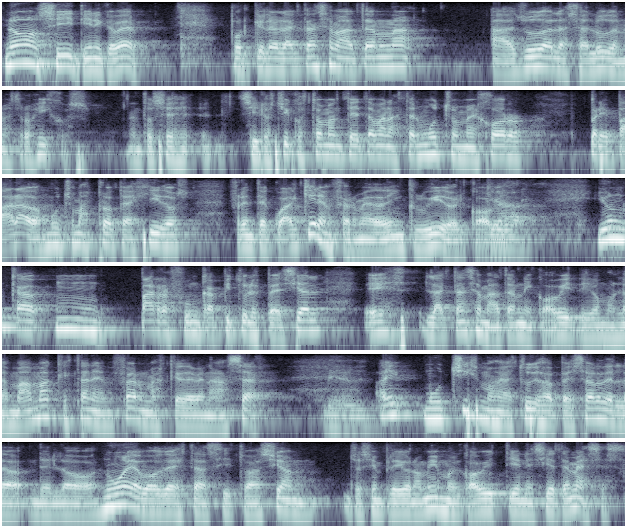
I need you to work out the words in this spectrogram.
No, sí, tiene que ver, porque la lactancia materna ayuda a la salud de nuestros hijos. Entonces, si los chicos toman teta van a estar mucho mejor preparados, mucho más protegidos frente a cualquier enfermedad, incluido el COVID. Y un, un, párrafo, un capítulo especial es lactancia materna y COVID, digamos, las mamás que están enfermas, ¿qué deben hacer? Hay muchísimos estudios a pesar de lo, nuevo de esta situación. Yo siempre digo lo mismo, el COVID tiene siete meses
